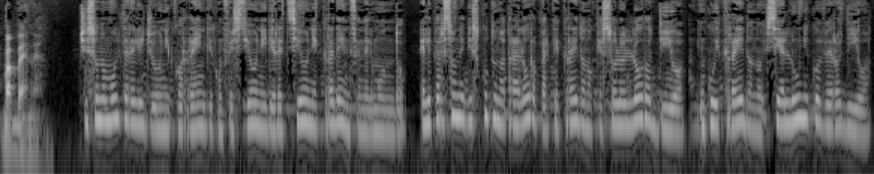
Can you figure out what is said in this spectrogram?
Va bene. Ci sono molte religioni, correnti, confessioni, direzioni e credenze nel mondo e le persone discutono tra loro perché credono che solo il loro Dio, in cui credono, sia l'unico vero Dio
